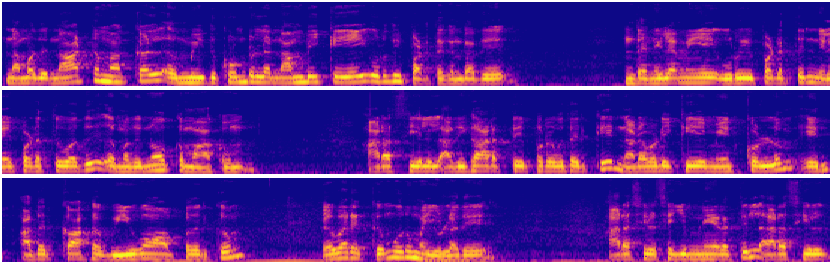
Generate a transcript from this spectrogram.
நமது நாட்டு மக்கள் மீது கொண்டுள்ள நம்பிக்கையை உறுதிப்படுத்துகின்றது. இந்த நிலைமையை உறுதிப்படுத்தி நிலைப்படுத்துவது எமது நோக்கமாகும். அரசியலில் அதிகாரத்தை பெறுவதற்கு நடவடிக்கையை மேற்கொள்ளும் என்- அதற்காக வியூகமாப்பதற்கும் எவருக்கும் உரிமையுள்ளது. அரசியல் செய்யும் நேரத்தில் அரசியல்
